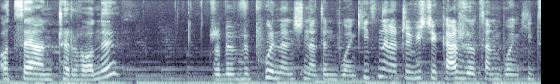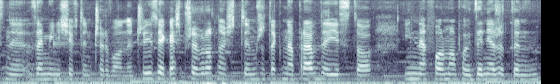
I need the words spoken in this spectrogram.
ocean czerwony, żeby wypłynąć na ten błękitny, ale oczywiście każdy ocean błękitny zamieni się w ten czerwony. Czy jest jakaś przewrotność w tym, że tak naprawdę jest to inna forma powiedzenia, że ten,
